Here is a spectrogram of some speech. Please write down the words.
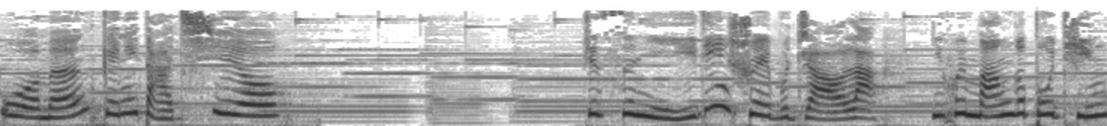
我们给你打气哦。这次你一定睡不着了，你会忙个不停，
